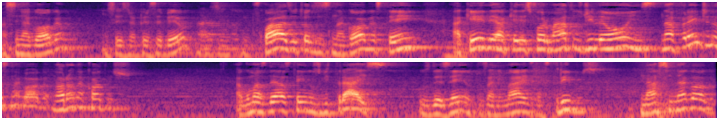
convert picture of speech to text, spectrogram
A sinagoga não sei se já percebeu, mas em quase todas as sinagogas tem aquele, aqueles formatos de leões na frente da sinagoga, no Arona Kodesh. Algumas delas têm nos vitrais os desenhos dos animais, das tribos, na sinagoga.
